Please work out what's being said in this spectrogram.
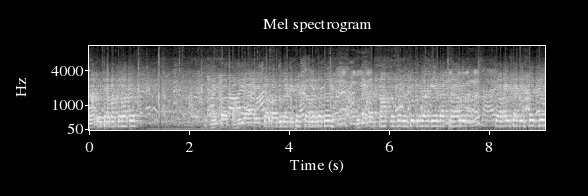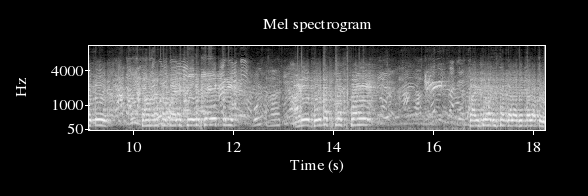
नादूच्या माध्यमातून. पाहूया एका बाजूला डिफेन्स चालला जातोय. पुन्हा सात नंबर वरती प्रदान केलेला खेळाडू चढाईसाठी सज्ज होतो सामना संपायला शेवटचे एक मिनिट आणि बोनस प्लस पॉईंट चाळीसवा संघाला घेतला जातो.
